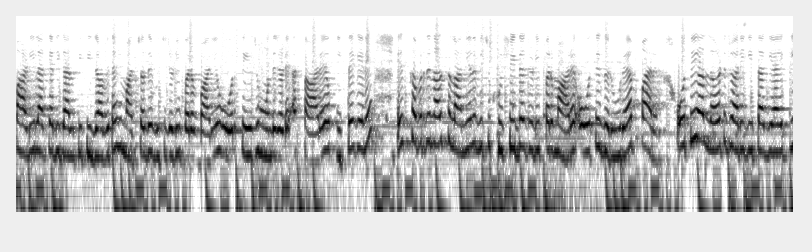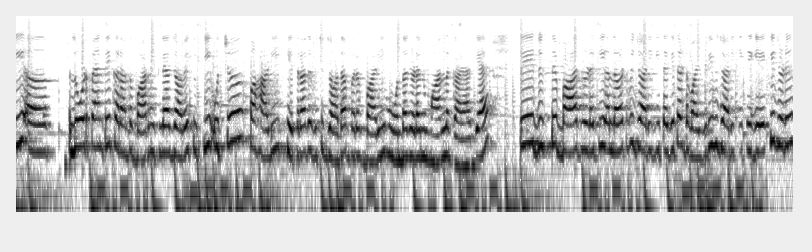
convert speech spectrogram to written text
ਪਹਾੜੀ ਇਲਾਕਿਆਂ ਦੀ ਗੱਲ ਕੀਤੀ ਜਾਵੇ ਤਾਂ ਹਿਮਾਚਲ ਦੇ ਵਿੱਚ ਜਿਹੜੀ ਬਰਫ਼ਬਾਰੀ ਹੋਰ ਤੇਜ਼ ਹੋਣ ਦੇ ਜਿਹੜੇ ਅਸਾਰ ਹੈ ਉਹ ਕੀਤੇ ਗਏ ਨੇ। ਇਸ ਖਬਰ ਦੇ ਨਾਲ ਸੈਲਾਨੀਆਂ ਦੇ ਵਿੱਚ ਖੁਸ਼ੀ ਦਾ ਜਿਹੜੀ ਪਰਮਾਰ ਹੈ ਉਹ ਤੇ ਜ਼ਰੂਰ ਹੈ ਪਰ ਉੱਥੇ ਅਲਰਟ ਜਾਰੀ ਕੀਤਾ ਗਿਆ ਹੈ ਕਿ ਅ, ਲੋੜ ਪੈਣ ਤੇ ਘਰਾਂ ਤੋਂ ਬਾਹਰ ਨਿਕਲਿਆ ਜਾਵੇ ਕਿਉਂਕਿ ਉੱਚ ਪਹਾੜੀ ਖੇਤਰਾਂ ਦੇ ਵਿੱਚ ਜ਼ਿਆਦਾ ਬਰਫ਼ਬਾਰੀ ਹੋਣ ਦਾ ਜਿਹੜਾ ਅਨੁਮਾਨ ਲਗਾਇਆ ਗਿਆ ਹੈ ਤੇ ਜਿਸ ਦੇ ਬਾਅਦ ਜਿਹੜਾ ਕਿ ਅਲਰਟ ਵੀ ਜਾਰੀ ਕੀਤਾ ਗਿਆ ਤੇ ਐਡਵਾਈਜ਼ਰੀ ਵੀ ਜਾਰੀ ਕੀਤੀ ਗਈ ਕਿ ਜਿਹੜੇ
